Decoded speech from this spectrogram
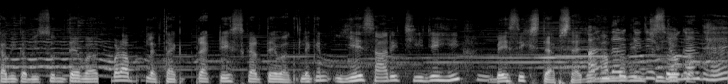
कभी कभी सुनते वक्त बड़ा लगता है प्रैक्टिस करते वक्त लेकिन ये सारी चीज़ें ही बेसिक स्टेप्स है। जब हम लोग इन चीज़ों सौगंध है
